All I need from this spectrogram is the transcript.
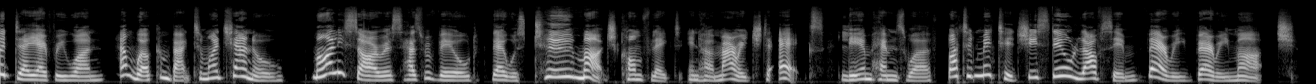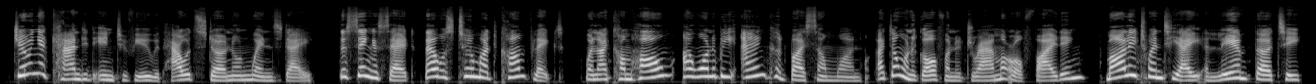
Good day, everyone, and welcome back to my channel. Miley Cyrus has revealed there was too much conflict in her marriage to ex, Liam Hemsworth, but admitted she still loves him very, very much. During a candid interview with Howard Stern on Wednesday, the singer said, There was too much conflict. When I come home, I want to be anchored by someone. I don't want to go off on a drama or fighting. Miley, 28, and Liam, 30,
